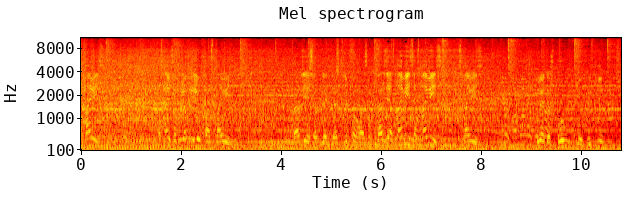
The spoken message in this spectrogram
остановись. Остановись, чтобы Илюха остановить. Подожди, я сейчас, блядь, телефон возьму. Подожди, остановись, остановись, остановись. Блядь, аж плыву, блядь, прикинь.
